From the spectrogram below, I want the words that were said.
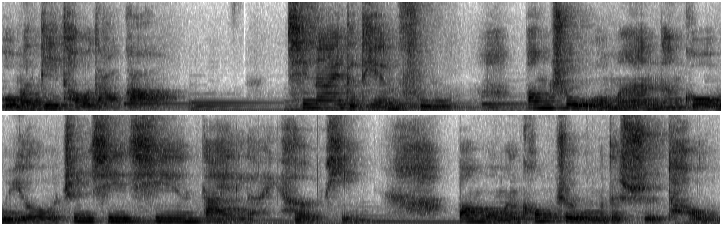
我们低头祷告，亲爱的天父，帮助我们能够有真信心带来和平，帮我们控制我们的石头，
